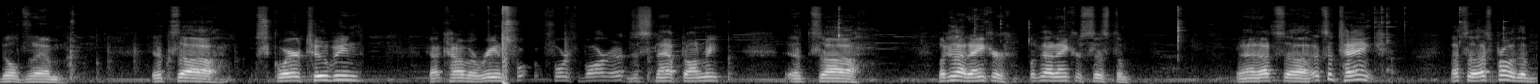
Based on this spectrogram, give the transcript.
builds them. It's square tubing, got kind of a reinforced bar. It just snapped on me. It's uh, look at that anchor. Look at that anchor system. Man, that's uh, it's a tank. That's a, that's probably the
